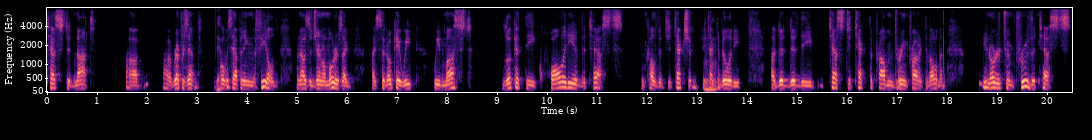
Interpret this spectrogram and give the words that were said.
tests did not uh, uh, represent yeah. what was happening in the field. When I was at General Motors, I I said, okay, we we must look at the quality of the tests. We call it detection, mm-hmm. detectability. Mm-hmm. Uh, did did the tests detect the problem during product development? In order to improve the tests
